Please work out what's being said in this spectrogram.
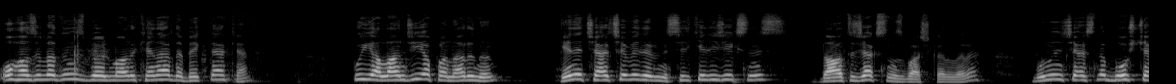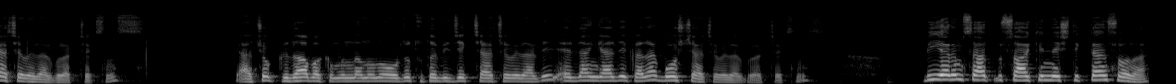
O hazırladığınız bölme arı kenarda beklerken bu yalancı yapan arının gene çerçevelerini silkeleyeceksiniz, dağıtacaksınız başka arılara. Bunun içerisinde boş çerçeveler bırakacaksınız. Yani çok gıda bakımından onu orada tutabilecek çerçeveler değil. Elden geldiği kadar boş çerçeveler bırakacaksınız. Bir yarım saat bu sakinleştikten sonra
